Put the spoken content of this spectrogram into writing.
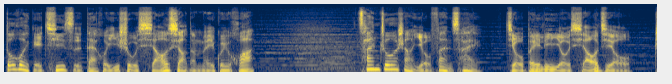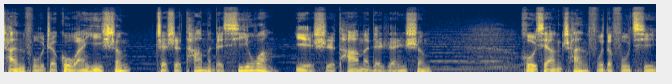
都会给妻子带回一束小小的玫瑰花。餐桌上有饭菜。酒杯里有小酒，搀扶着过完一生，这是他们的希望，也是他们的人生。互相搀扶的夫妻，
